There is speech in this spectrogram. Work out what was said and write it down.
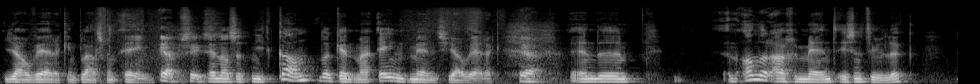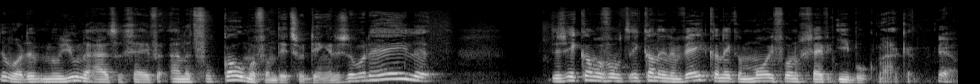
jouw werk in plaats van één. Ja, precies. En als het niet kan, dan kent maar één mens jouw werk. ja. En de, een ander argument is natuurlijk... er worden miljoenen uitgegeven aan het voorkomen van dit soort dingen. Dus er worden hele... Dus ik kan bijvoorbeeld... Ik kan in een week kan ik een mooi vormgegeven e-book maken. ja. Dat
